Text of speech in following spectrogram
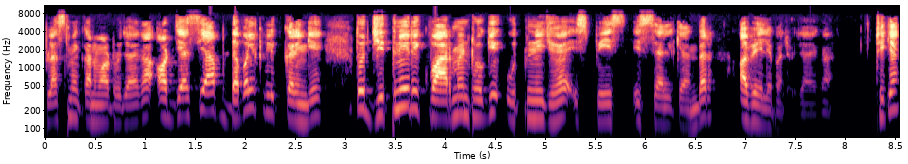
प्लस में कन्वर्ट हो जाएगा। और जैसे आप डबल क्लिक करेंगे तो जितनी रिक्वायरमेंट होगी, उतनी जो है स्पेस इस सेल के अंदर अवेलेबल हो जाएगा। ठीक है?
